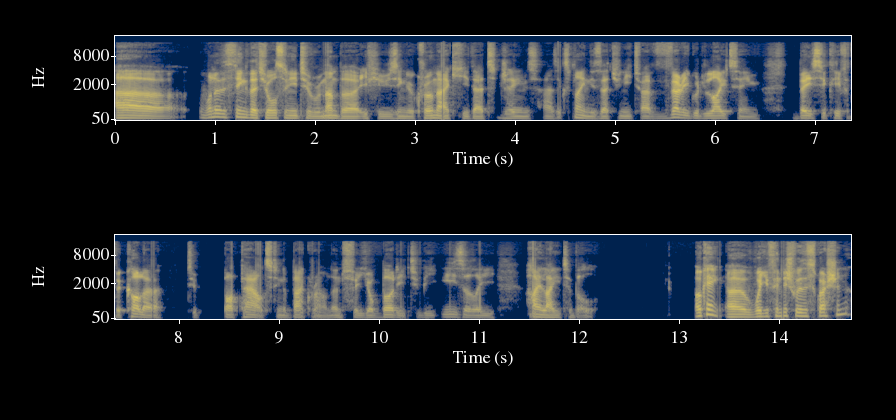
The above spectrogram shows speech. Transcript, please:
Uh, one of the things that you also need to remember if you're using a chroma key that James has explained is that you need to have very good lighting, basically for the color to pop out in the background and for your body to be easily highlightable. Okay, uh, were you finished with this question?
